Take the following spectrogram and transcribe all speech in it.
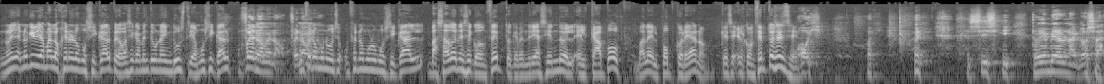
no, no quiero llamarlo género musical, pero básicamente una industria musical Un fenómeno, un fenómeno. fenómeno, un fenómeno musical basado en ese concepto que vendría siendo el, el K-pop, ¿vale? El pop coreano. Que es, el concepto es ese. Hoy, hoy, hoy. Sí, sí. Te voy a enviar una cosa.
